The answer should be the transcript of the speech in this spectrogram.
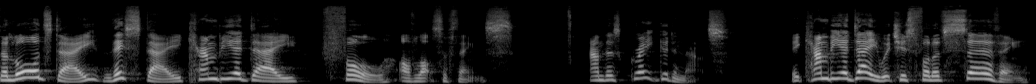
the Lord's Day, this day, can be a day full of lots of things. And there's great good in that. It can be a day which is full of serving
